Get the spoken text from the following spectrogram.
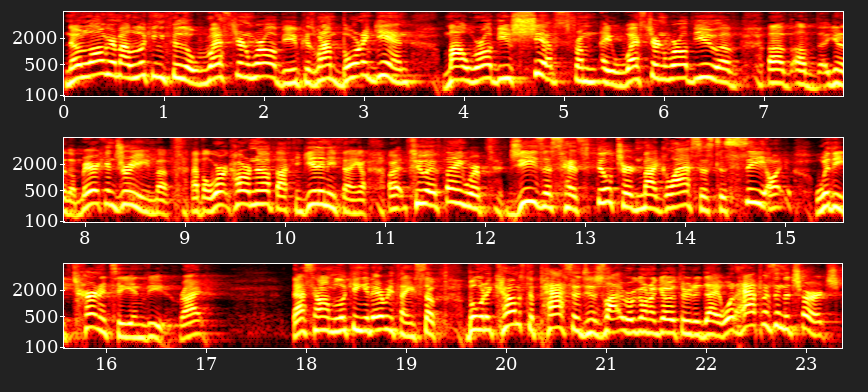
No longer am I looking through the Western worldview because when I'm born again, my worldview shifts from a Western worldview of, of, of you know, the American dream. Uh, if I work hard enough, I can get anything. Uh, to a thing where Jesus has filtered my glasses to see uh, with eternity in view, right? That's how I'm looking at everything. So, but when it comes to passages like we're going to go through today, what happens in the church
